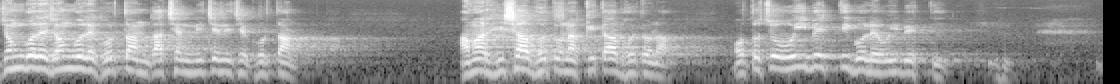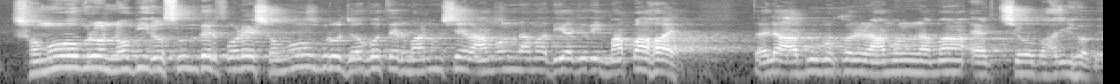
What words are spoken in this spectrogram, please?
জঙ্গলে জঙ্গলে ঘুরতাম, গাছের নিচে নিচে ঘুরতাম। আমার হিসাব হতো না, কিতাব হতো না। অথচ ওই ব্যক্তি বলে ওই ব্যক্তি। সমগ্র নবী রসুলদের পরে সমগ্র জগতের মানুষের আমল নামা দিয়া যদি মাপা হয়, তাহলে আবু বকরের আমল নামা এর চেয়েও ভারী হবে।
